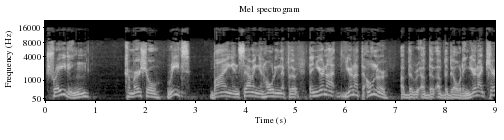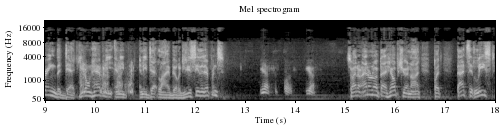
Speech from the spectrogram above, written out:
trading commercial REITs, buying and selling and holding them for the, then you're not you're not the owner of the of the of the building. You're not carrying the debt. You don't have any any any debt liability. Do you see the difference? Yes, of course. Yes. So I don't I don't know if that helps you or not, but that's at least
